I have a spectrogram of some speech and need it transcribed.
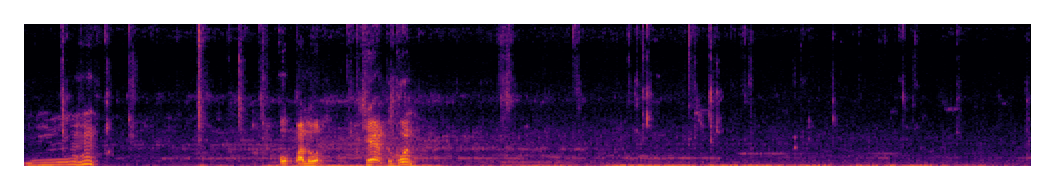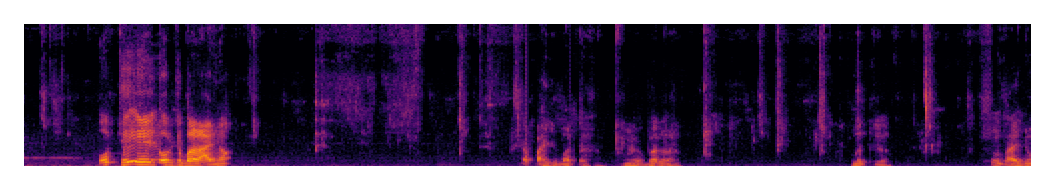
อืมอบปลารสแซ่บทุกคน อบเชอเองอบจะบหลายเนาะจะไปจะมัดเออเบ้างมัดเออไปดู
